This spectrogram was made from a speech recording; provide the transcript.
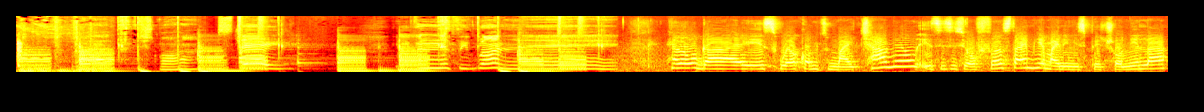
I just wanna stay, even if we run late. hello guys. Welcome to my channel. If this is your first time here my name is petronilla.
